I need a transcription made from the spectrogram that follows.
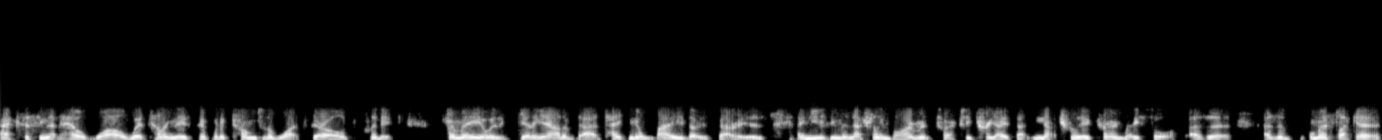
accessing that help while we're telling these people to come to the white sterile clinic for me, it was getting out of that, taking away those barriers and using the natural environment to actually create that naturally occurring resource as a, as a, almost like a,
